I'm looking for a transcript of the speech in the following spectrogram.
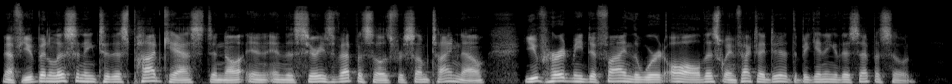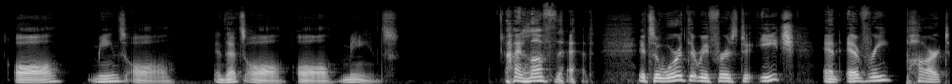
Now, if you've been listening to this podcast and in, in, in the series of episodes for some time now, you've heard me define the word all this way. In fact, I did at the beginning of this episode. All means all, and that's all all means. I love that. It's a word that refers to each and every part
